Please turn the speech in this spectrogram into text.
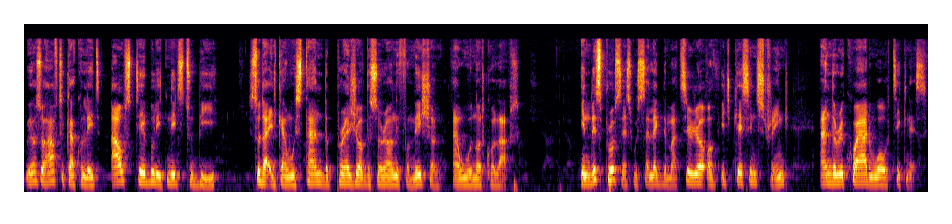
we also have to calculate how stable it needs to be so that it can withstand the pressure of the surrounding formation and will not collapse. In this process, we select the material of each casing string and the required wall thickness.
